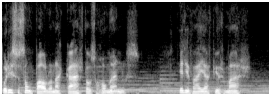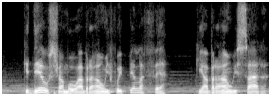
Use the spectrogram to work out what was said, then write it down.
Por isso, São Paulo, na carta aos Romanos, ele vai afirmar que Deus chamou Abraão e foi pela fé que Abraão e Sara,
